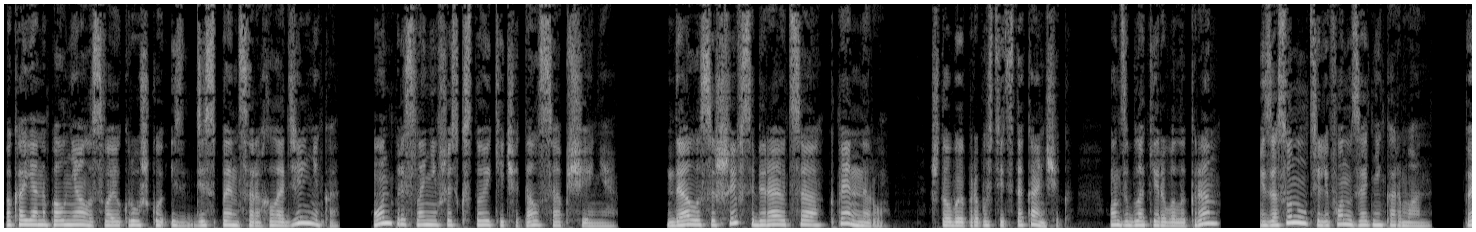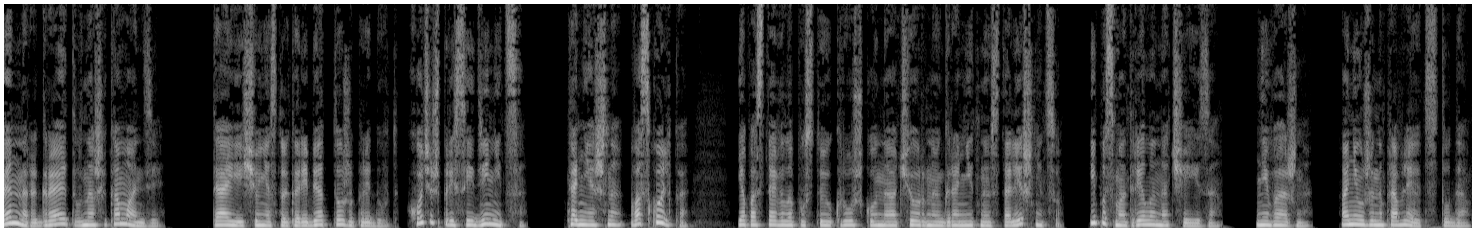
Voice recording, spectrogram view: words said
Пока я наполняла свою кружку из диспенсера холодильника, он, прислонившись к стойке, читал сообщение. Даллас и Шиф собираются к Пеннеру, чтобы пропустить стаканчик. Он заблокировал экран и засунул телефон в задний карман. «Пеннер играет в нашей команде. Та и еще несколько ребят тоже придут. Хочешь присоединиться?» «Конечно. Во сколько?» Я поставила пустую кружку на черную гранитную столешницу и посмотрела на Чейза. «Неважно. Они уже направляются туда.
